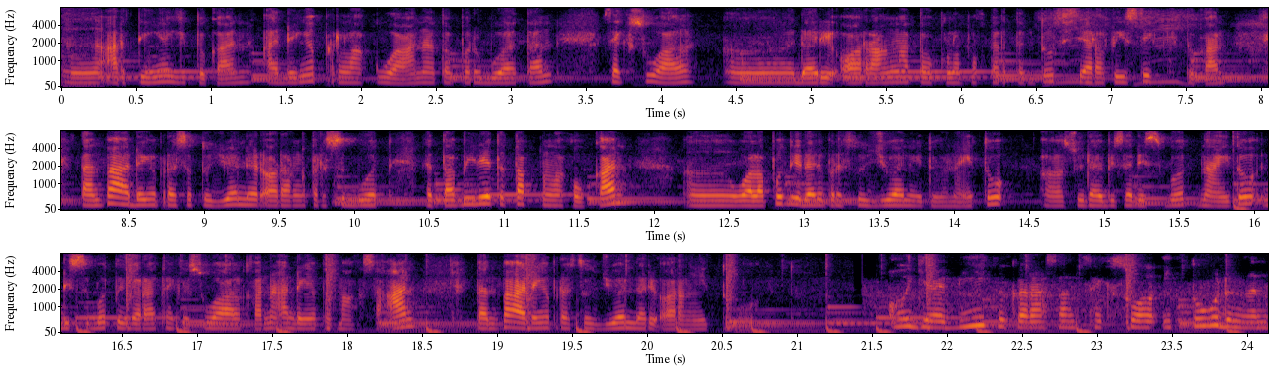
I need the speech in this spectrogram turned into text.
e, artinya gitu kan, adanya perlakuan atau perbuatan seksual e, dari orang atau kelompok tertentu secara fisik gitu kan, tanpa adanya persetujuan dari orang tersebut, tetapi dia tetap melakukan e, walaupun tidak ada persetujuan gitu. Nah, itu e, sudah bisa disebut, nah itu disebut kekerasan seksual karena adanya pemaksaan tanpa adanya persetujuan dari orang itu. Oh jadi kekerasan seksual itu dengan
